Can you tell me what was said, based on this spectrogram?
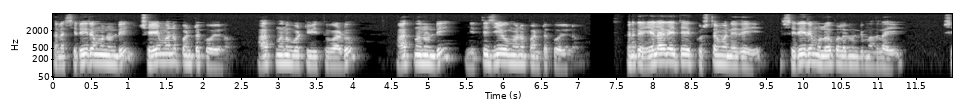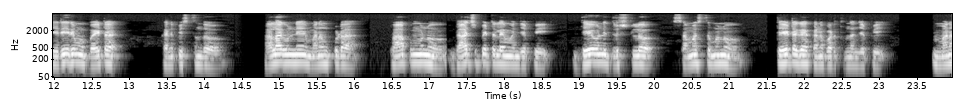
తన శరీరము నుండి క్షేమను పంట కోయును ఆత్మను బట్టి విత్తువాడు ఆత్మ నుండి నిత్యజీవమును పంట కోయును కనుక ఎలాగైతే కుష్టం అనేది శరీరము లోపల నుండి మొదలై శరీరము బయట కనిపిస్తుందో అలాగున్నే మనం కూడా పాపమును దాచిపెట్టలేమని చెప్పి దేవుని దృష్టిలో సమస్తమును తేటగా కనబడుతుందని చెప్పి మన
